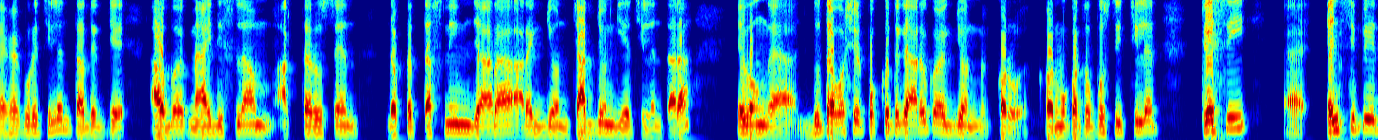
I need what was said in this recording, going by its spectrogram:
দেখা করেছিলেন। তাদের যে আহ্বায়ক নাহিদ ইসলাম আক্তার হোসেন ডক্টর তাসনিম যারা আরেকজন, চারজন গিয়েছিলেন তারা এবং দূতাবাসের পক্ষ থেকে আরও কয়েকজন কর- কর্মকর্তা উপস্থিত ছিলেন। ট্রেসি এনসিপির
